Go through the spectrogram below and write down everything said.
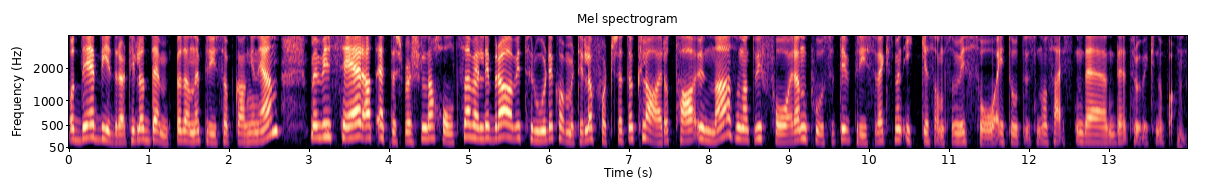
Og Det bidrar til å dempe denne prisoppgangen igjen. Men vi ser at etterspørselen har holdt seg veldig bra, og vi tror det kommer til å fortsette å klare å ta unna, sånn at vi får en positiv prisvekst, men ikke sånn som vi så i 2016. Det, det tror vi ikke noe på. Mm.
